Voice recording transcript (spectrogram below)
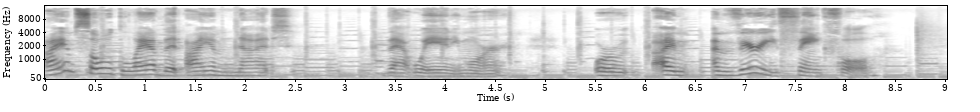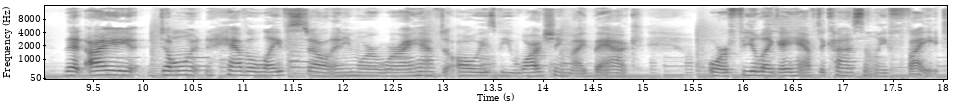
I am so glad that I am not that way anymore. Or I'm I'm very thankful that I don't have a lifestyle anymore where I have to always be watching my back or feel like I have to constantly fight.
